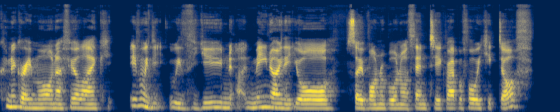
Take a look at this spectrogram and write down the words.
Couldn't agree more and i feel like even with with you, me knowing that you're so vulnerable and authentic, right before we kicked off,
